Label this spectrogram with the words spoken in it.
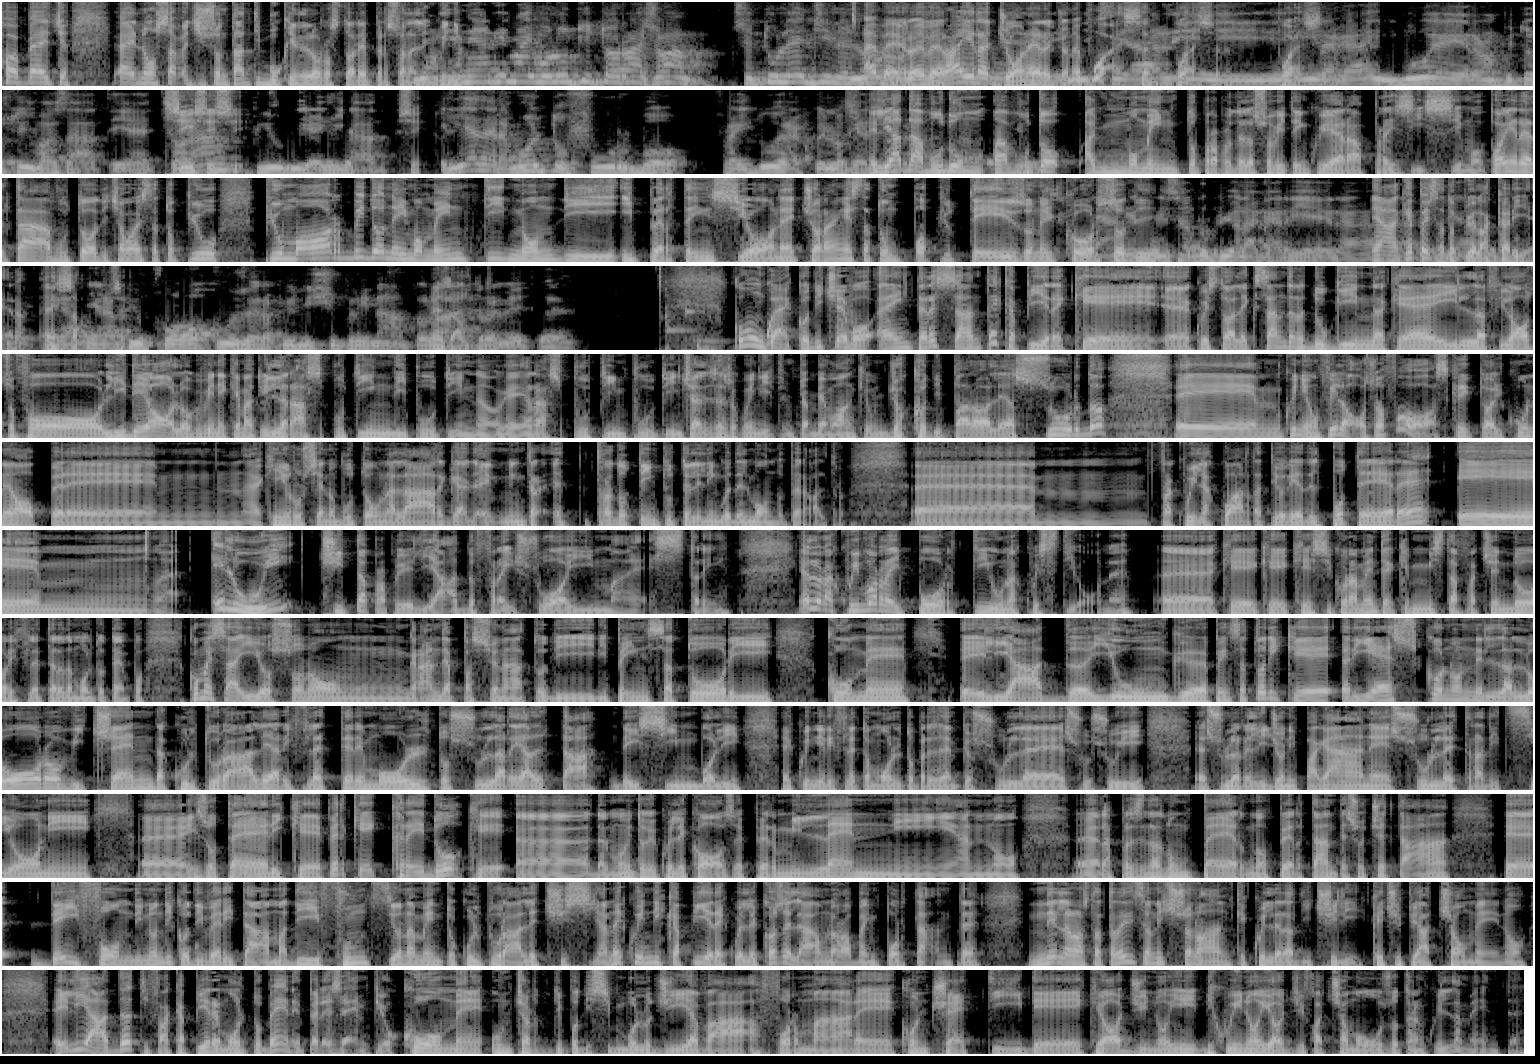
vabbè, eh, non so, ci sono tanti buchi nelle loro storie personali. Non quindi... sono neanche mai voluti tornare. Insomma, se tu leggi le loro. È vero, è vero, hai ragione, hai ragione. Può essere, può essere. Può essere. I, ragazzi, I, due erano piuttosto invasati. Eh. Sì, sì, sì. più di Eliad. Sì. Eliad era molto furbo fra i due era quello che... Eliade ha avuto, un, ha avuto un momento proprio della sua vita in cui era presissimo, poi in realtà ha avuto, diciamo, è stato più, più morbido nei momenti non di ipertensione, Cioran è stato un po' più teso nel corso di... Ha pensato più alla carriera. E ha anche pensato più alla carriera, era, esatto. Era più focus, era più disciplinato, l'altro esatto. invece... Comunque, ecco, dicevo, è interessante capire che eh, questo Alexander Dugin, che è il filosofo, l'ideologo, viene chiamato il Rasputin di Putin, ok? Rasputin Putin, cioè nel senso, quindi abbiamo anche un gioco di parole assurdo. E, ehm, quindi è un filosofo, ha scritto alcune opere mh, mm, che in Russia hanno avuto una larga, eh, eh, tradotte in tutte le lingue del mondo, peraltro. Eh, fra cui la quarta teoria del potere. E, mh, mm, e lui cita proprio Eliade fra i suoi maestri. E allora qui vorrei porti una questione eh, che, che, che, sicuramente che mi sta facendo riflettere da molto tempo. Come sai, io sono un grande appassionato di, di pensatori come Eliade, Jung, pensatori che riescono nella loro vicenda culturale a riflettere molto sulla realtà dei simboli e quindi rifletto molto per esempio sulle, su, sui, eh, sulle religioni pagane, sulle tradizioni eh, esoteriche, perché credo che eh, dal momento che quelle cose per millenni hanno eh, rappresentato un perno per tante società, eh, dei fondi, non dico di verità, ma di funzionamento culturale ci siano e quindi capire quelle cose là è una roba importante. Nella nostra tradizione ci sono anche quelle radici lì, che ci piaccia o meno. E l'IAD ti fa capire molto bene, per esempio, come un certo tipo di simbologia va a formare concetti, idee noi, di cui noi oggi facciamo uso tranquillamente.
